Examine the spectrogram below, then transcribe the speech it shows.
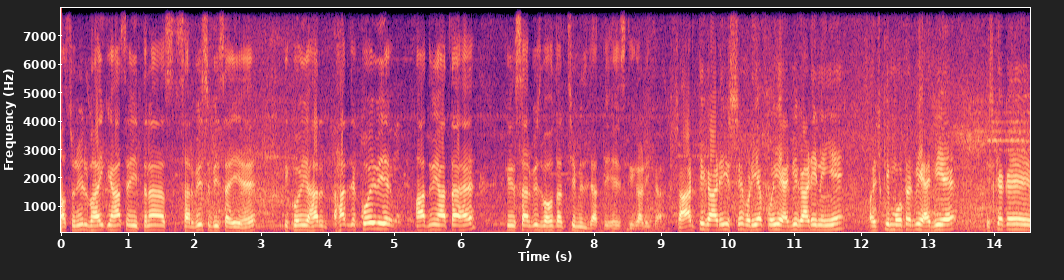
और सुनील भाई के यहाँ से इतना सर्विस भी सही है कि कोई हर हर कोई भी आदमी आता है कि सर्विस बहुत अच्छी मिल जाती है इसकी गाड़ी का। सारथी गाड़ी, इससे बढ़िया कोई हैवी गाड़ी नहीं है और इसकी मोटर भी हैवी है, इसका कहीं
